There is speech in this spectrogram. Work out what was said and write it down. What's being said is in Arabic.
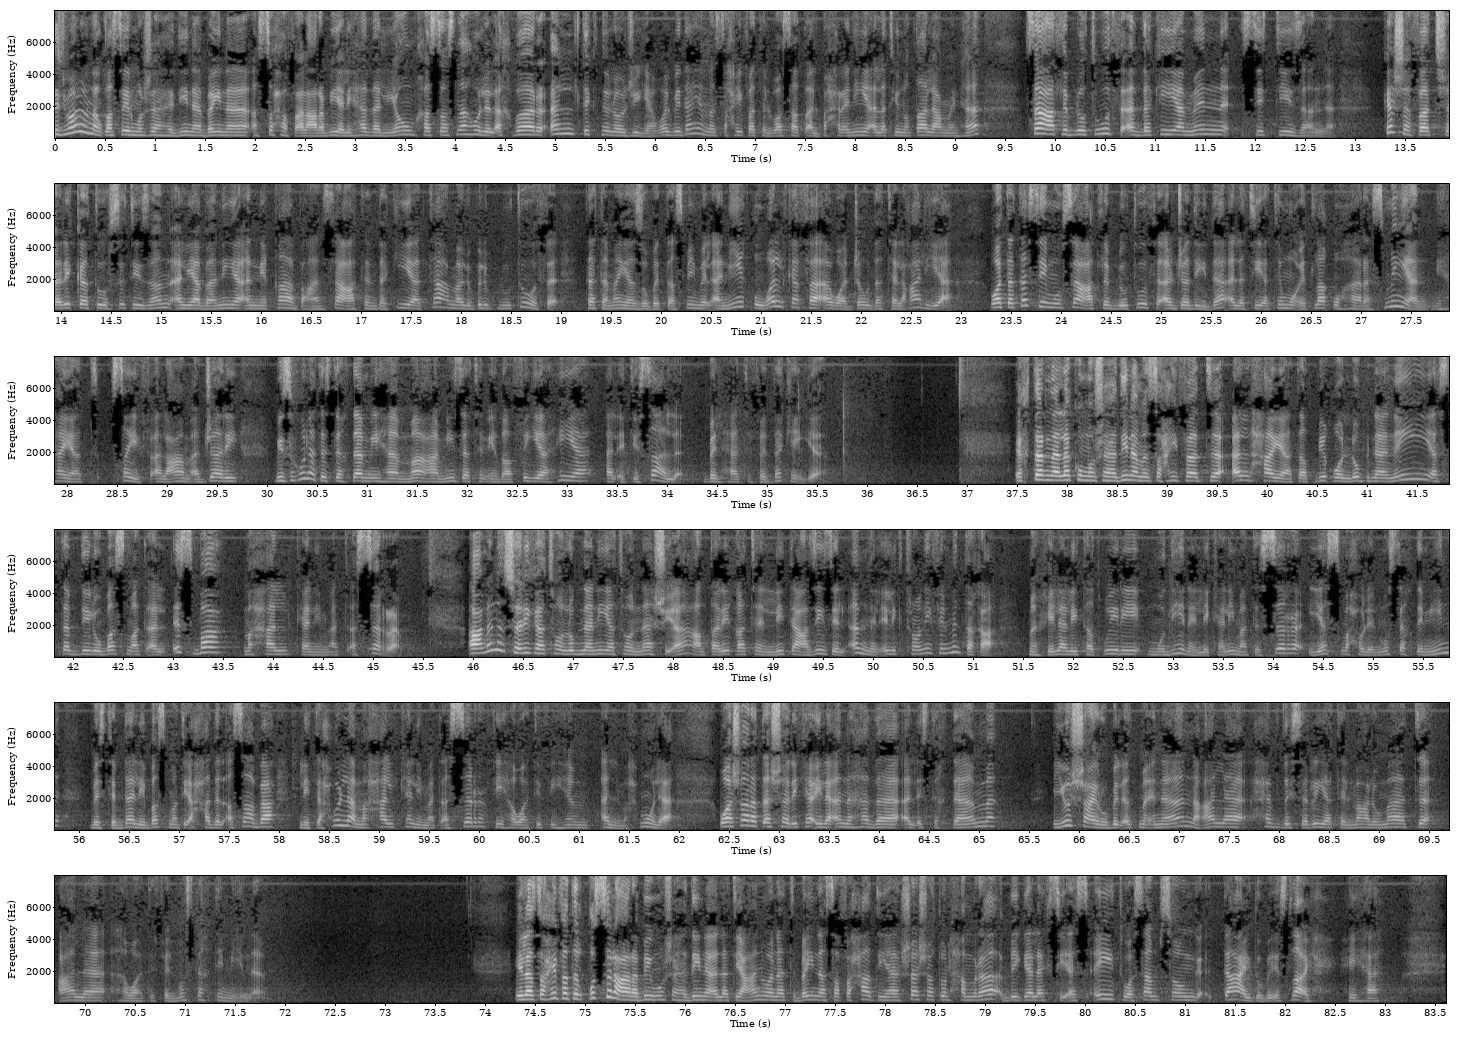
تجوالنا القصير مشاهدينا بين الصحف العربية لهذا اليوم خصصناه للأخبار التكنولوجية والبداية من صحيفة الوسط البحرينية التي نطالع منها. ساعة البلوتوث الذكية من سيتيزن كشفت شركة سيتيزن اليابانية النقاب عن ساعة ذكية تعمل بالبلوتوث تتميز بالتصميم الأنيق والكفاءة والجودة العالية. وتتسم ساعة البلوتوث الجديدة التي يتم إطلاقها رسميا نهاية صيف العام الجاري. بسهولة استخدامها مع ميزة إضافية هي الاتصال بالهاتف الذكي. اخترنا لكم مشاهدينا من صحيفة الحياة. تطبيق لبناني يستبدل بصمة الإصبع محل كلمة السر. أعلنت شركة لبنانية ناشئة عن طريقة لتعزيز الأمن الإلكتروني في المنطقة. من خلال تطوير مدير لكلمة السر يسمح للمستخدمين باستبدال بصمة أحد الأصابع لتحل محل كلمة السر في هواتفهم المحمولة. وأشارت الشركة إلى أن هذا الاستخدام يشعر بالاطمئنان على حفظ سرية المعلومات على هواتف المستخدمين. إلى صحيفة القدس العربي مشاهدينا التي عنونت بين صفحاتها شاشة حمراء بجالكسي اس 8 وسامسونج تعد بإصلاحها.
